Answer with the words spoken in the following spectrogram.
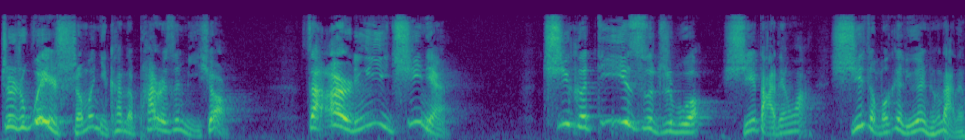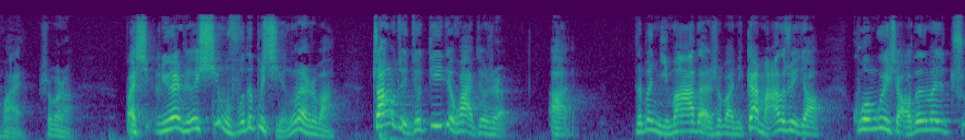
这是为什么？你看到帕瑞斯米校，在二零一七年，七哥第一次直播，习打电话，习怎么给刘彦平打电话呀？是不是？把刘彦平幸福的不行了，是吧？张嘴就第一句话就是啊，他妈你妈的，是吧？你干嘛呢？睡觉？郭文贵小子他妈出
